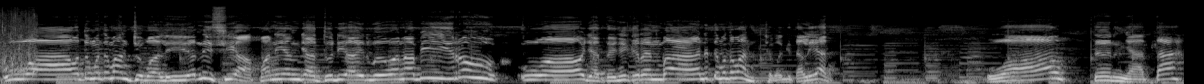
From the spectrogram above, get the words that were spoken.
Wow, teman-teman, coba lihat nih siapa nih yang jatuh di air berwarna biru. Wow, jatuhnya keren banget, teman-teman. Coba kita lihat. Wow, ternyata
